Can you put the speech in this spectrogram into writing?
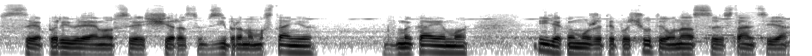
Все, перевіряємо все ще раз в зібраному стані, вмикаємо. І як ви можете почути, у нас станція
